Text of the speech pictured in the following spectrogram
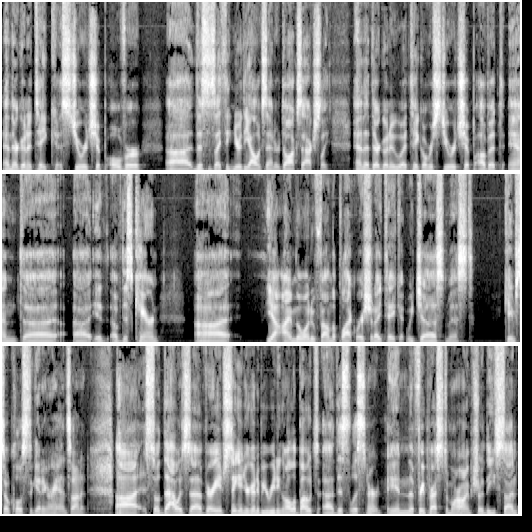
and they're going to take stewardship over uh, this is, I think, near the Alexander Docks, actually, and that they're going to uh, take over stewardship of it and uh, uh it, of this cairn. Uh, yeah, I'm the one who found the plaque. Where should I take it? We just missed. Came so close to getting our hands on it. Uh, so that was uh, very interesting, and you're going to be reading all about uh, this listener in the Free Press tomorrow. I'm sure the Sun,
